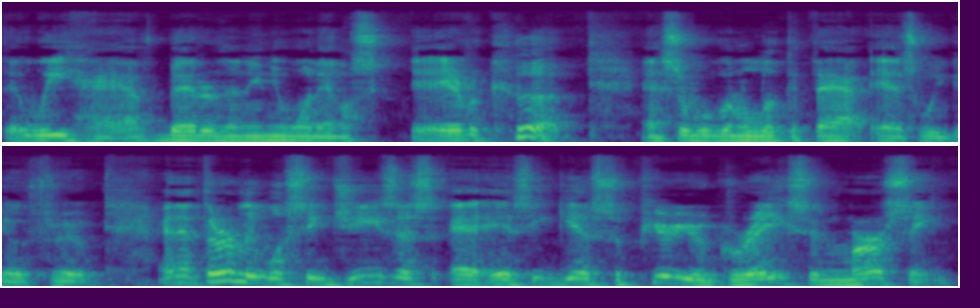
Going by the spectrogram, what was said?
that we have better than anyone else ever could. And so we're going to look at that as we go through. And then thirdly, we'll see Jesus as he gives superior grace and mercy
